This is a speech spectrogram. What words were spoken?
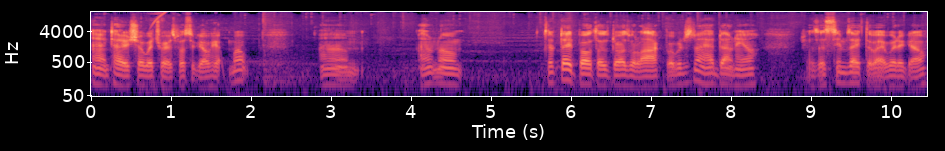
I'm not entirely sure which way we're supposed to go here. Well, um, I don't know. To update both those doors were locked, but we're just gonna head down here. Because this seems like the right way to go.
